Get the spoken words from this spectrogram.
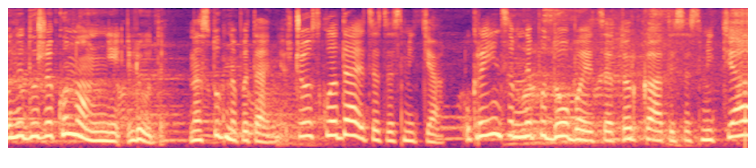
Вони дуже економні люди. Наступне питання: що складається це сміття? Українцям не подобається торкатися сміття,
